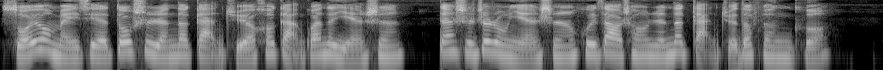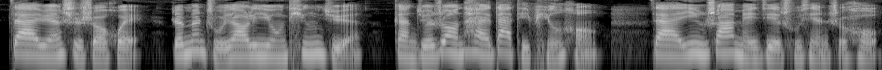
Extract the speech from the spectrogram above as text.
所有媒介都是人的感觉和感官的延伸，但是这种延伸会造成人的感觉的分割。在原始社会，人们主要利用听觉，感觉状态大体平衡。在印刷媒介出现之后，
